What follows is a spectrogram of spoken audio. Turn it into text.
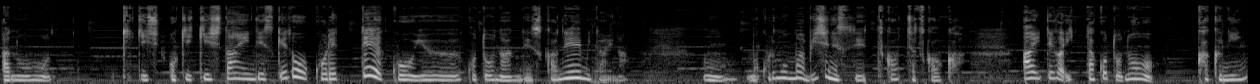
あの聞きお聞きしたいんですけどこれってこういうことなんですかね？みたいな。うんまあ、これもまあビジネスで使うっちゃ使うか。相手が言ったことの確認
